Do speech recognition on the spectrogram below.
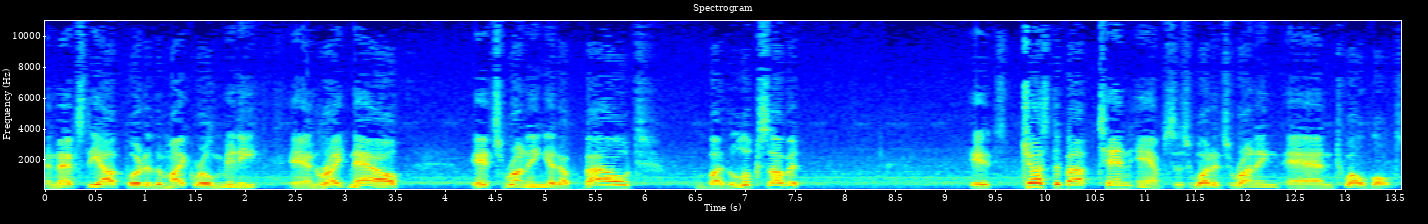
And that's the output of the Micro Mini. And right now, it's running at about, by the looks of it, it's just about 10 amps is what it's running and 12 volts.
